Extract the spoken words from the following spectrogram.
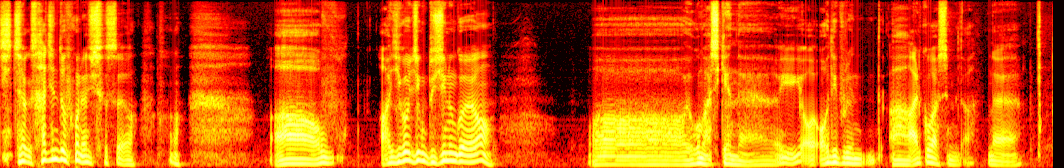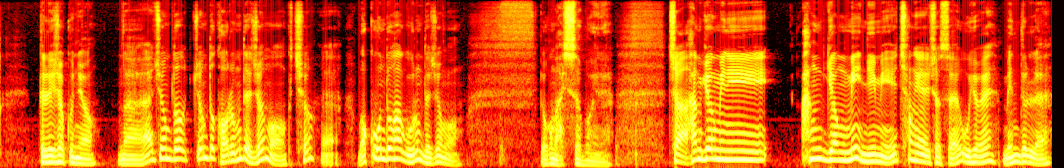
진짜 그 사진도 보내주셨어요. 아, 아, 이거 지금 드시는 거예요? 어, 이거 맛있겠네. 이게 어, 어디 브랜드, 아, 알 것 같습니다. 네. 들리셨군요. 네. 좀 더, 좀 더 걸으면 되죠, 뭐. 그쵸? 예. 먹고 운동하고 그러면 되죠, 뭐. 요거 맛있어 보이네. 자, 한경민이, 한경미 님이 청해 주셨어요. 우효의 민들레.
